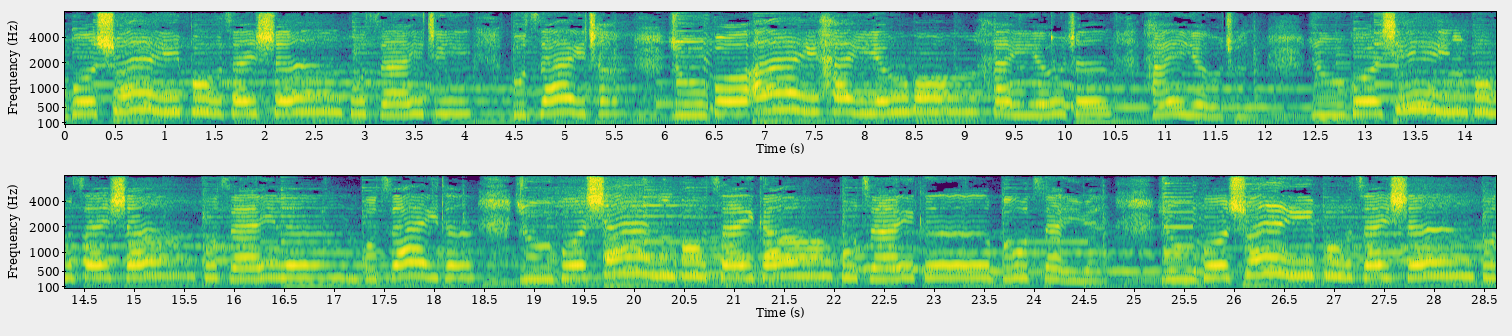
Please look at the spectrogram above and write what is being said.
如果水不再深，不再急，不再长；如果爱还有梦，还有真，还有纯；如果心不再伤，不再冷，不再疼；如果山不再高，不再高，不再远；水不再深，不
